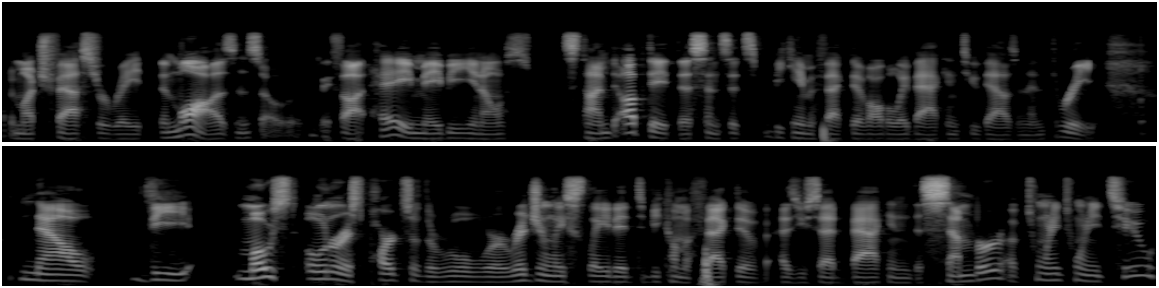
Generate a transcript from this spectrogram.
at a much faster rate than laws. And so they thought, hey, maybe, you know, it's time to update this since it became effective all the way back in 2003. Now, the most onerous parts of the rule were originally slated to become effective, as you said, back in December of 2022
